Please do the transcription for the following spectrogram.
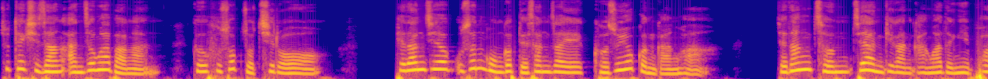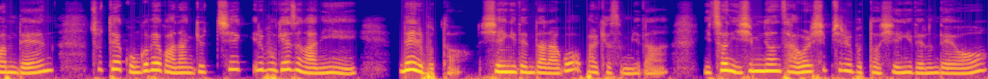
주택시장 안정화 방안 그 후속 조치로 해당 지역 우선 공급 대상자의 거주 요건 강화, 재당첨 제한기간 강화 등이 포함된 주택 공급에 관한 규칙 일부 개정안이 내일부터 시행이 된다라고 밝혔습니다. 2020년 4월 17일부터 시행이 되는데요.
